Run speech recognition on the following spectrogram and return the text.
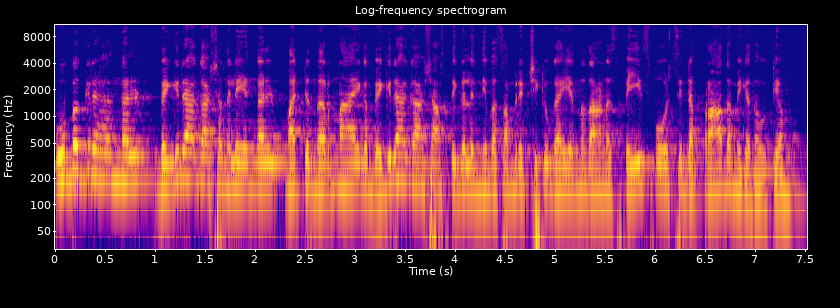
ഉപഗ്രഹങ്ങൾ ബഹിരാകാശ നിലയങ്ങൾ മറ്റ് നിർണായക ബഹിരാകാശാസ്തികൾ എന്നിവ സംരക്ഷിക്കുക എന്നതാണ് സ്പേസ് ഫോഴ്സിന്റെ പ്രാഥമിക ദൗത്യം.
